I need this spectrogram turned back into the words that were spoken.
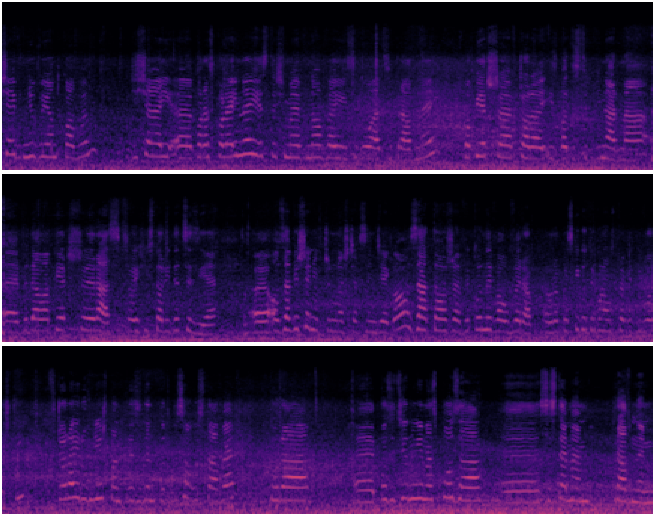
dzisiaj w dniu wyjątkowym. Dzisiaj e, po raz kolejny jesteśmy w nowej sytuacji prawnej. Po pierwsze, wczoraj Izba Dyscyplinarna e, wydała pierwszy raz w swojej historii decyzję e, o zawieszeniu w czynnościach sędziego za to, że wykonywał wyrok Europejskiego Trybunału Sprawiedliwości. Wczoraj również pan prezydent podpisał ustawę, która pozycjonuje nas poza systemem prawnym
